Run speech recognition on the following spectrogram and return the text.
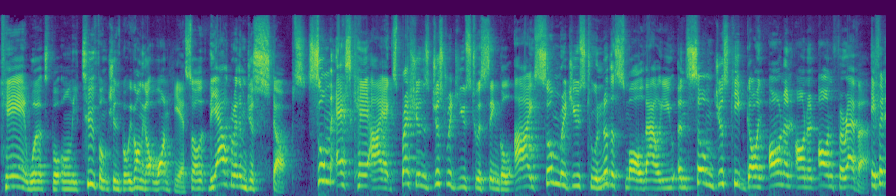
k works for only two functions, but we've only got one here. So the algorithm just stops. Some SKI expressions just reduce to a single i, some reduce to another small value, and some just keep going on and on and on forever. If an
